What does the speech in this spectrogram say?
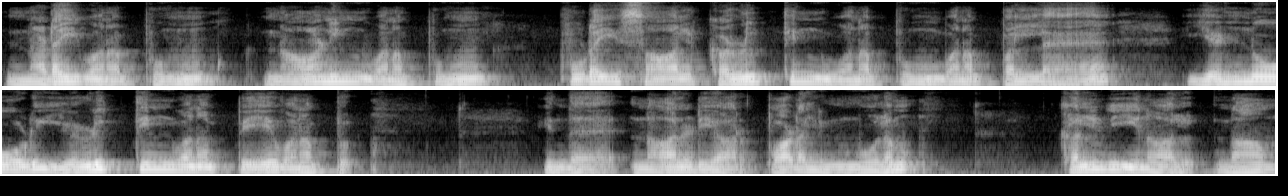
நடை வனப்பும் நாணின் வனப்பும் புடைசால் கழுத்தின் வனப்பும் வனப்பல்ல என்னோடு எழுத்தின் வனப்பே வனப்பு. இந்த நாலடியார் பாடலின் மூலம் கல்வியினால் நாம்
